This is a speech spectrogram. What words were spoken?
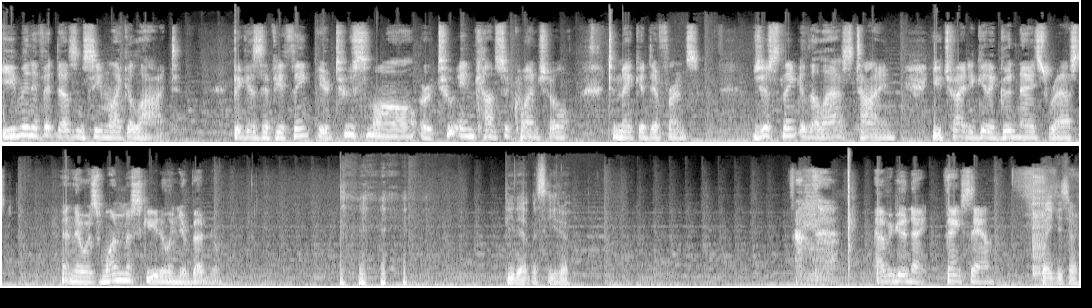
even if it doesn't seem like a lot. Because if you think you're too small or too inconsequential to make a difference, just think of the last time you tried to get a good night's rest and there was one mosquito in your bedroom. Be that mosquito. Have a good night. Thanks, Sam. Thank you, sir.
